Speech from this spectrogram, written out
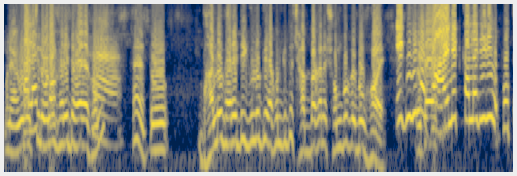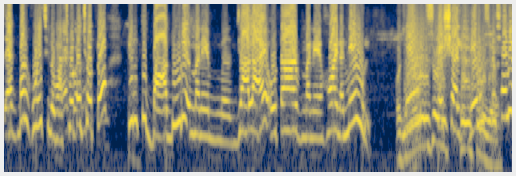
মানে আঙুর অ্যাকচুয়ালি অনেক ভ্যারাইটি হয় এখন। হ্যাঁ। হ্যাঁ তো ভালো ভ্যারাইটি গুলো কি এখন কিন্তু ছাদ বাগানে সম্ভব এবং হয়। এগুলো না ভায়োলেট কালারেরই একবার হয়েছিল মা ছোট ছোট কিন্তু বাদুরে মানে জ্বালায় ওটা আর মানে হয় না নেউল। স্পেশালি। স্পেশালি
